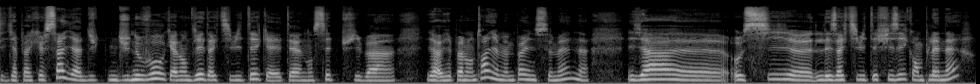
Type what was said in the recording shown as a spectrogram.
il y a pas que ça, il y a du, du nouveau calendrier d'activités qui a été annoncé depuis bah il y a, y a, pas longtemps, il y a même pas une semaine. Il y a aussi les activités physiques en plein air.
